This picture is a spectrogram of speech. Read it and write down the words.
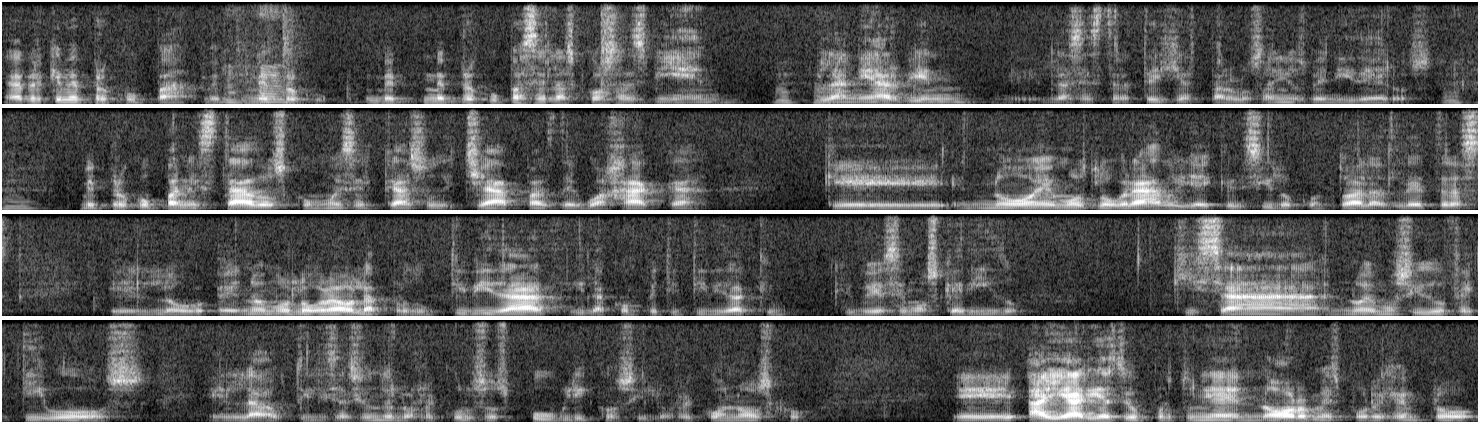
A ver, ¿qué me preocupa? Me, preocupa, hacer las cosas bien, planear bien eh, las estrategias para los años venideros. Me preocupan estados como es el caso de Chiapas, de Oaxaca, que no hemos logrado, y hay que decirlo con todas las letras, eh, eh, no hemos logrado la productividad y la competitividad que, hubiésemos querido. Quizá no hemos sido efectivos en la utilización de los recursos públicos, y lo reconozco. Eh, hay áreas de oportunidad enormes, por ejemplo,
